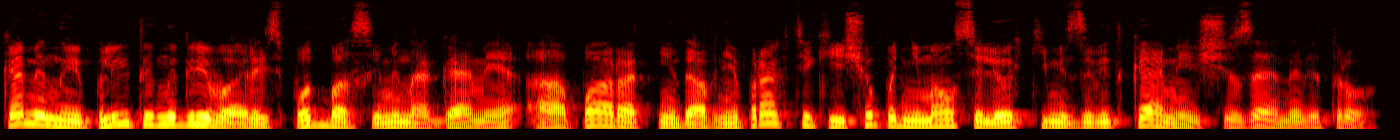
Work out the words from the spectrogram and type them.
Каменные плиты нагревались под босыми ногами, а пар от недавней практики еще поднимался легкими завитками, исчезая на ветру.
